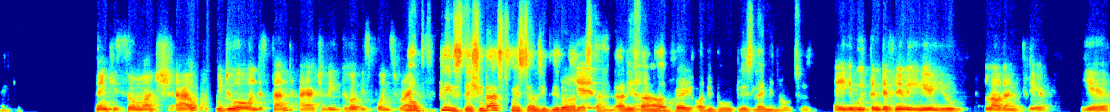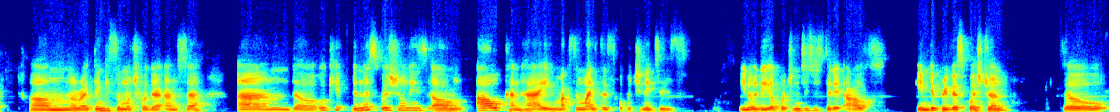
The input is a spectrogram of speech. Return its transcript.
Thank you. Thank you so much. I hope we do all understand. I actually got his points right. No, please, they should ask questions if they don't yes. understand. And if I'm not very audible, please let me know too. We can definitely hear you loud and clear. Yeah. Um, all right. Thank you so much for that answer. And uh, okay, the next question is um, how can I maximize these opportunities? You know, the opportunities stated out in the previous question, so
